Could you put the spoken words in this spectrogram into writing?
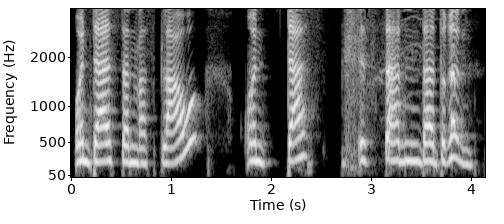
und da ist dann was blau und das ist dann da drin.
